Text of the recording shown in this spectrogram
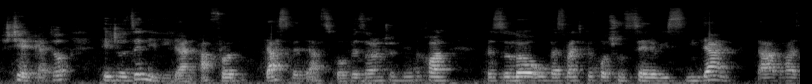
شرکت ها اجازه نمیدن افراد دست به دستگاه بذارن چون نمی‌خوان به اون قسمتی که خودشون سرویس میدن در واقع از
